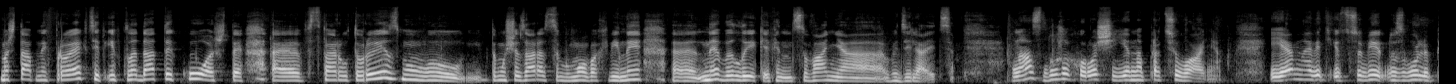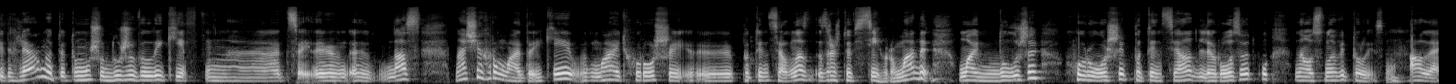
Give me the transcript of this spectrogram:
масштабних проєктів і вкладати кошти е, в сферу туризму, тому що зараз в умовах війни е, невелике фінансування виділяється. У нас дуже хороші є напрацювання. І я навіть і собі дозволю підглянути, тому що дуже великі е, це, е, е, нас наші громади, які мають хороший потенціал. У нас, зрештою, всі громади мають дуже хороший потенціал для розвитку на основі туризму. Але не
